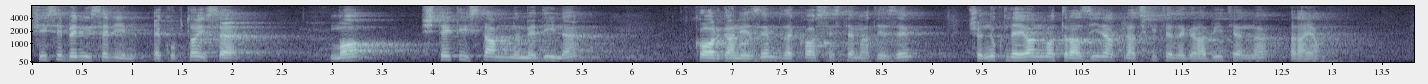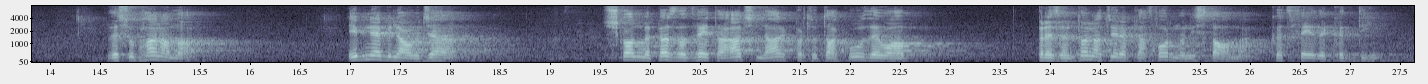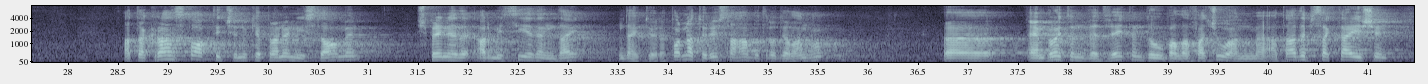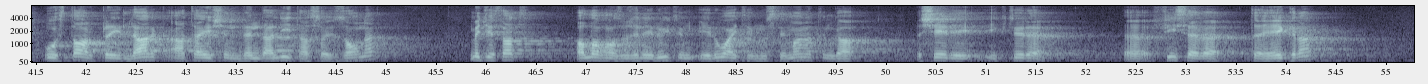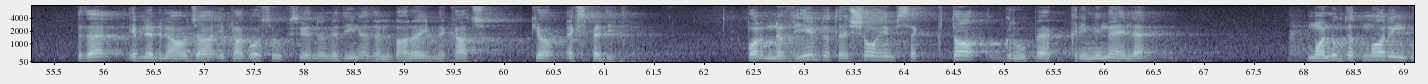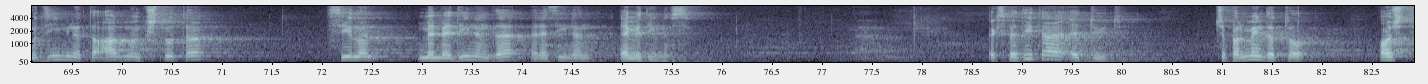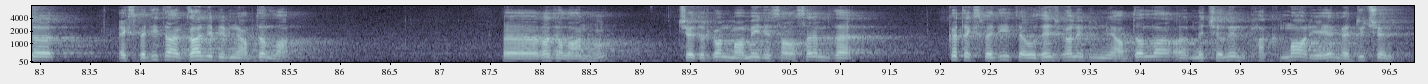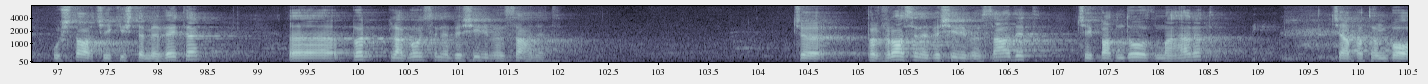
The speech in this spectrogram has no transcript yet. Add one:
fisi Beni Selim e kuptoi se mo shteti islam në Medinë Ka organizim dhe ka sistematizim që nuk lejon mo trazira, plaçkitje dhe grabitje në rajon. Dhe subhanallah, Ibni Ebil Auxha shkon me 50 veta aq larg për t'u taku dhe ua prezenton atyre platformën islame, këtë fe dhe këtë din. Ata krahas faktit që nuk e pranojnë Islamin, shprehin edhe armiqësi edhe ndaj ndaj tyre. Por natyrisht sahabët radhiyallahu anhum e mbrojtën vetveten dhe u ballafaquan me ata dhe pse këta ishin udhëtarë prej larg, ata ishin vendali të asaj zone. Megjithatë, Allahu azza wa jalla i ruajti muslimanët nga sherri i këtyre fiseve të egra, Dhe Ibn Ibn Auxha i plagosur u kthye në Medine dhe mbaroi me kaq kjo ekspeditë. Por në vijim do të shohim se këto grupe kriminele ma nuk do të marrin guximin në të ardhmen kështu të sillen me Medinën dhe rrethinën e Medinës. Ekspedita e dytë që përmendet këtu është ekspedita Galib ibn Abdilah radiallahu anhu që e dërgon Muhamedi sallallahu alaihi wasallam dhe këtë ekspeditë e udhëheq Galib ibn Abdilah me qëllim hakmarrje me 200 ushtarë që i kishte me vete për plagosjen e Beshir ibn Sadit. që për vrasjen e Beshir ibn Sadit, që i pat ndodhë ma herët, që e patë bo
